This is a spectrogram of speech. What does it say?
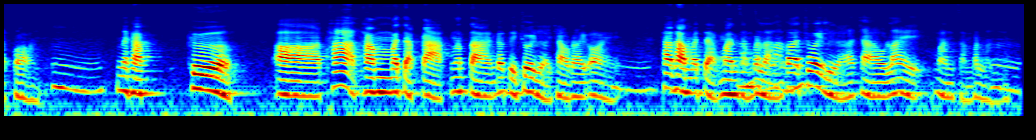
ตรกรอืมนะครับ คืออาถ้าทำมาจากกากน้ำตาลก็คือช่วยเหลือชาวไร่อ้อยอืมถ้าทำมาจากมันสำปะหลังมันสำปะหลังก็ช่วยเหลือชาวไร่มันสำปะหลังอืม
